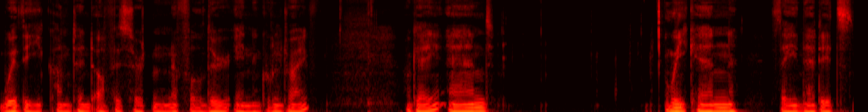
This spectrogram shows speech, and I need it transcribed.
with the content of a certain folder in Google Drive. Okay, and we can say that it's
